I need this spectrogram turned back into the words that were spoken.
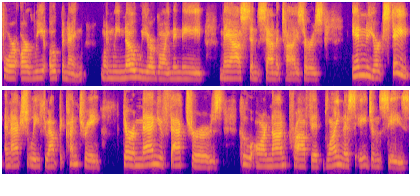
for our reopening when we know we are going to need masks and sanitizers. In New York State and actually throughout the country, there are manufacturers who are nonprofit blindness agencies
